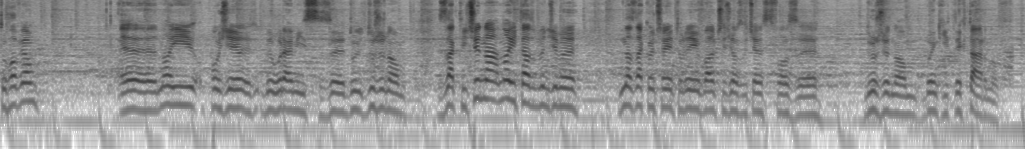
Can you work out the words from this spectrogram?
Tuchowią. Y, No i później był remis z drużyną Zakliczyna, no i teraz będziemy na zakończenie turnieju walczyć o zwycięstwo z drużyną Błękitnych Tarnów.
